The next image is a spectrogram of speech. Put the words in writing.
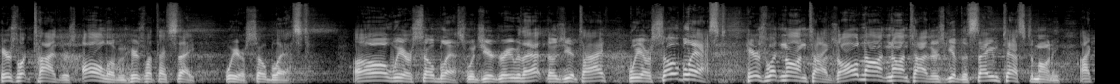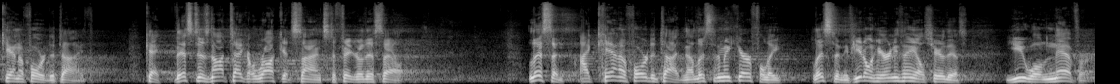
Here's what tithers, all of them, here's what they say We are so blessed. Oh, we are so blessed. Would you agree with that? Those of you tithe? We are so blessed. Here's what non tithers, all non tithers give the same testimony I can't afford to tithe. Okay, this does not take a rocket science to figure this out. Listen, I can't afford to tithe. Now, listen to me carefully. Listen, if you don't hear anything else, hear this. You will never,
